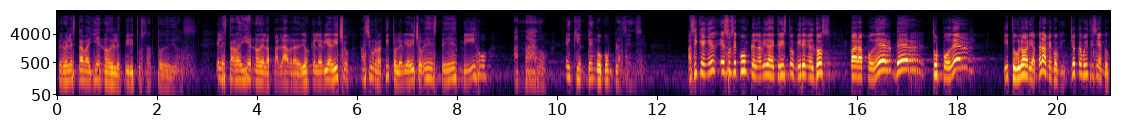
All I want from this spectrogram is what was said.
pero él estaba lleno del Espíritu Santo de Dios. Él estaba lleno de la palabra de Dios que le había dicho, hace un ratito le había dicho, este es mi hijo amado, en quien tengo complacencia. Así que e, eso se cumple en la vida de Cristo. Miren el 2, para poder ver tu poder y tu gloria. Espérame, Coqui, yo te voy diciendo,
